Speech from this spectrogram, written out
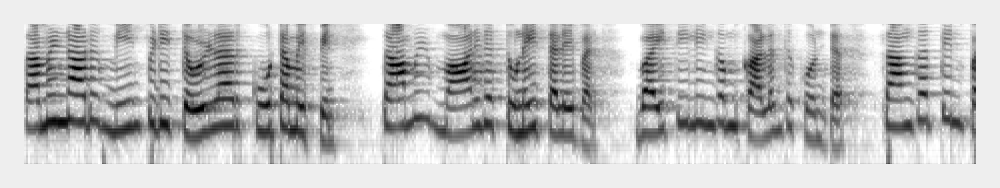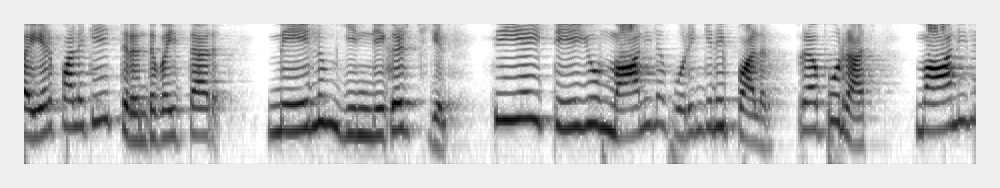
தமிழ்நாடு மீன்பிடி தொழிலாளர் கூட்டமைப்பின் தமிழ் மாநில துணைத் தலைவர் வைத்திலிங்கம் கலந்து கொண்டு சங்கத்தின் பெயர் பலகையை திறந்து வைத்தார். மேலும் இந்நிகழ்ச்சியில் சிஐடியு மாநில ஒருங்கிணைப்பாளர் பிரபுராஜ் மாநில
